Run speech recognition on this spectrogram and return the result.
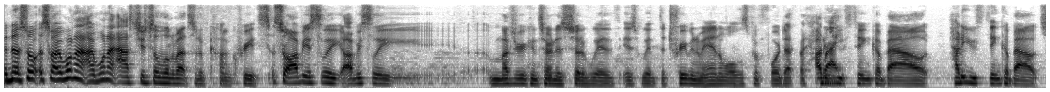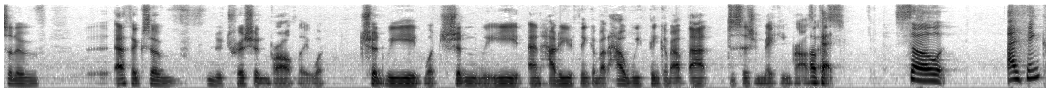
No, so so I want to I want to ask just a little about sort of concrete. So obviously, obviously, much of your concern is sort of with is with the treatment of animals before death. But how do Right. you think about how do you think about sort of ethics of nutrition broadly? What should we eat? What shouldn't we eat? And how do you think about how we think about that decision making process? Okay. So I think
